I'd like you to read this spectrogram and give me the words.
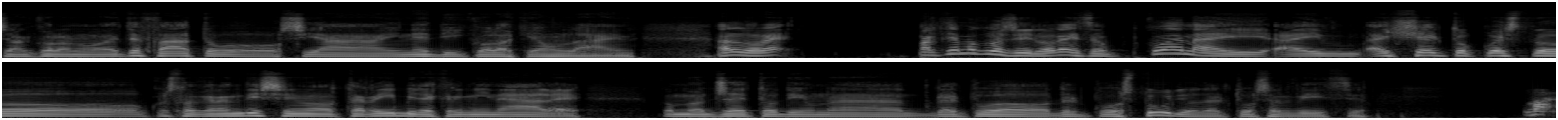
se ancora non l'avete fatto sia in edicola che online. Allora, partiamo così, Lorenzo. Come mai hai, hai scelto questo, questo, grandissimo, terribile criminale come oggetto una, del, tuo, del, tuo, studio, del tuo servizio? Ma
